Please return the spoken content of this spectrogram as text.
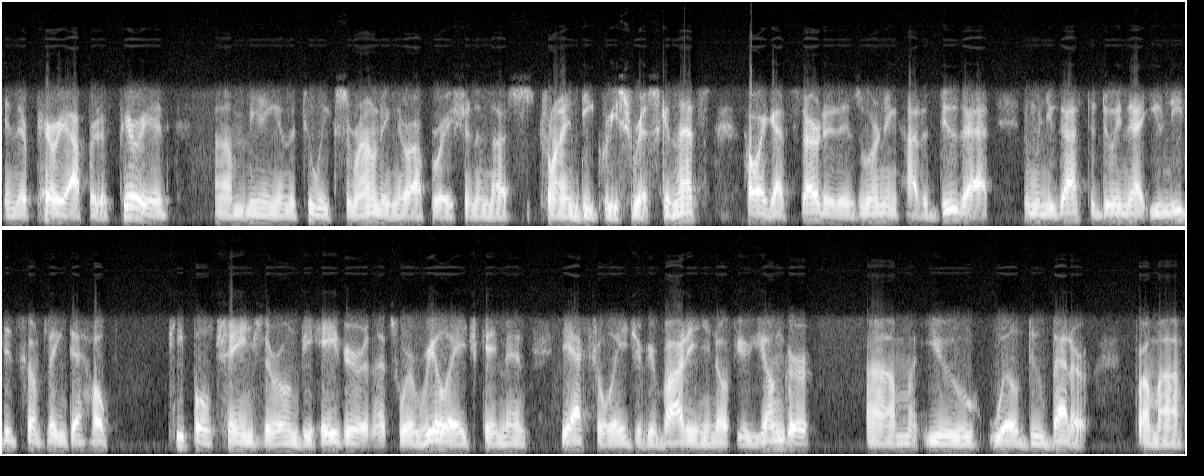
in their perioperative period, um, meaning in the two weeks surrounding their operation, and thus try and decrease risk. And that's how I got started is learning how to do that. And when you got to doing that, you needed something to help people change their own behavior, and that's where real age came in, the actual age of your body. And you know, if you're younger, um, you will do better from a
